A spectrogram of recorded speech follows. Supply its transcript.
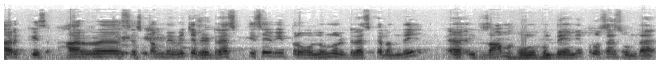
ਹਰ ਕਿਸ ਹਰ ਸਿਸਟਮ ਦੇ ਵਿੱਚ ਰਿਡਰੈਸ ਕਿਸੇ ਵੀ ਪ੍ਰੋਬਲਮ ਨੂੰ ਰਿਡਰੈਸ ਕਰਨ ਦੇ ਅ, ਇੰਤਜ਼ਾਮ ਹੁੰ- ਹੁੰਦੇ ਨੇ ਪ੍ਰੋਸੈਸ ਹੁੰਦਾ ਹੈ।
